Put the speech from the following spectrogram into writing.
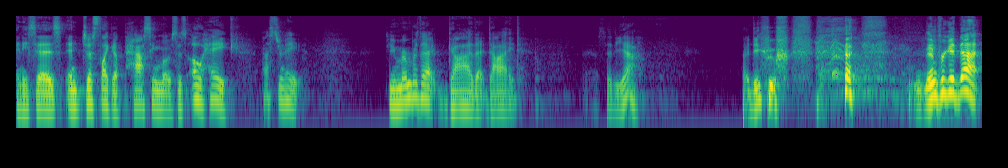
And he says, and just like a passing moment, says, Oh, hey, Pastor Nate, do you remember that guy that died? I said, Yeah, I do. Didn't forget that.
